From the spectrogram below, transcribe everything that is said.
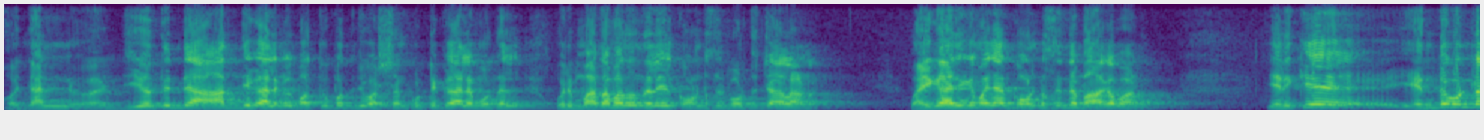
ഞാൻ ജീവിതത്തിന്റെ ആദ്യകാലങ്ങൾ പത്ത് മുപ്പത്തഞ്ച് വർഷം കുട്ടിക്കാലം മുതൽ ഒരു മതമത നിലയിൽ കോൺഗ്രസിൽ പ്രവർത്തിച്ച ആളാണ്. വൈകാരികമായി ഞാൻ കോൺഗ്രസിന്റെ ഭാഗമാണ്. എനിക്ക് എന്തുകൊണ്ട്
